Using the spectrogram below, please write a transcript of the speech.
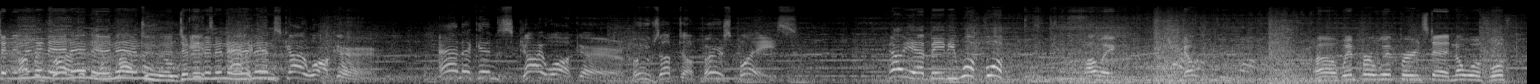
Up in front at the end of lap two, it's Anakin Skywalker. Anakin Skywalker moves up to first place. Hell yeah, baby! Woof woof! Oh wait, nope. Uh, whimper whimper instead. No woof woof.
